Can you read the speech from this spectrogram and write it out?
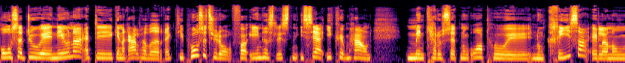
Rosa, du øh, nævner, at det generelt har været et rigtig positivt år for enhedslisten, især i København. Men kan du sætte nogle ord på øh, nogle kriser eller nogle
